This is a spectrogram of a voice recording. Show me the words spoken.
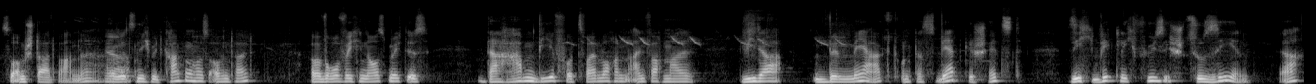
so am Start waren. Ne? Also Ja. jetzt nicht mit Krankenhausaufenthalt. Aber worauf ich hinaus möchte, ist, da haben wir vor zwei Wochen einfach mal wieder bemerkt und das wertgeschätzt, sich wirklich physisch zu sehen. Ja?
